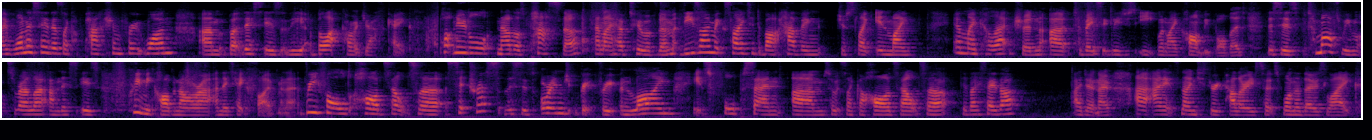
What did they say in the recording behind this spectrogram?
I want to say there's like a passion fruit one, um, but this is the blackcurrant Jaffa cake. Pot Noodle now does pasta, and I have two of them. These I'm excited about having just like in my in my collection uh, to basically just eat when I can't be bothered. This is tomatoey mozzarella and this is creamy carbonara and they take five minutes. Refold hard seltzer citrus. This is orange, grapefruit and lime. It's 4%, um, so it's like a hard seltzer. Did I say that? I don't know. Uh, and it's 93 calories, so it's one of those like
